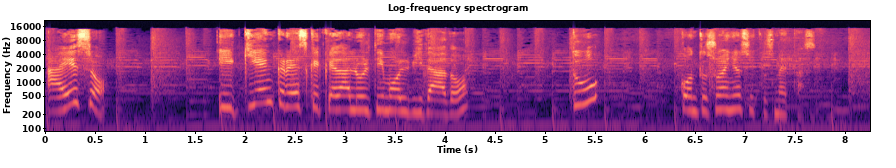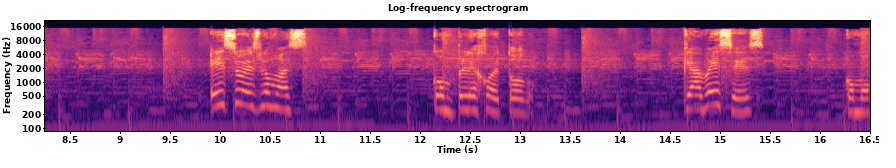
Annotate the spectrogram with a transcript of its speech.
a eso. ¿Y quién crees que queda al último olvidado? Tú con tus sueños y tus metas. Eso es lo más complejo de todo. Que a veces como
